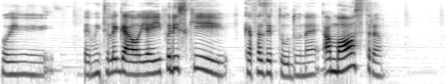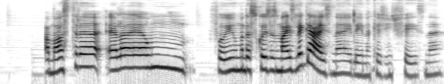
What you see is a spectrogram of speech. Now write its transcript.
Foi é muito legal. E aí por isso que quer fazer tudo, né? A mostra a mostra ela é um foi uma das coisas mais legais, né, Helena, que a gente fez, né?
